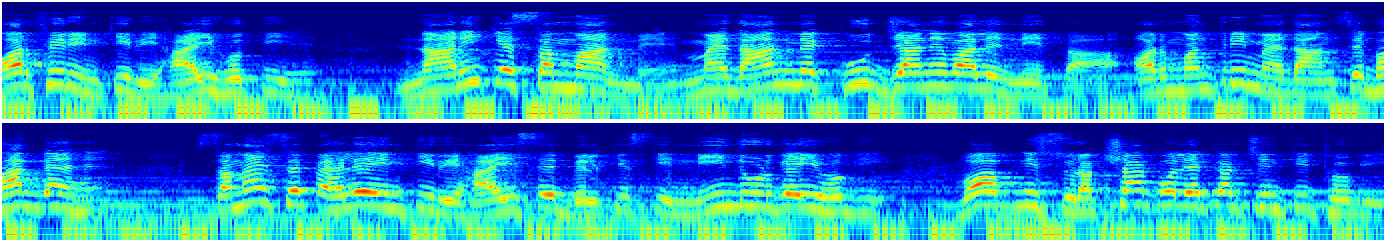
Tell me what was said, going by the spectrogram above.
और फिर इनकी रिहाई होती है। नारी के सम्मान में मैदान में कूद जाने वाले नेता और मंत्री मैदान से भाग गए हैं। समय से पहले इनकी रिहाई से बिल्किस की नींद उड़ गई होगी। वह अपनी सुरक्षा को लेकर चिंतित होगी,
